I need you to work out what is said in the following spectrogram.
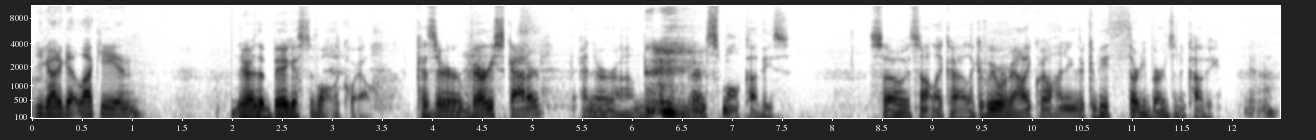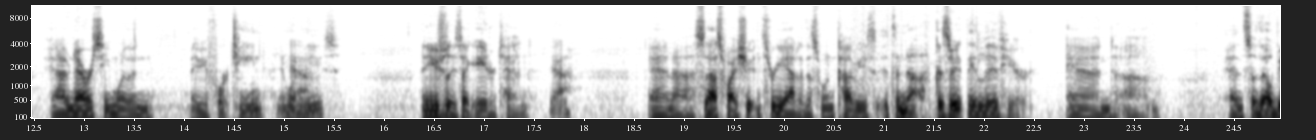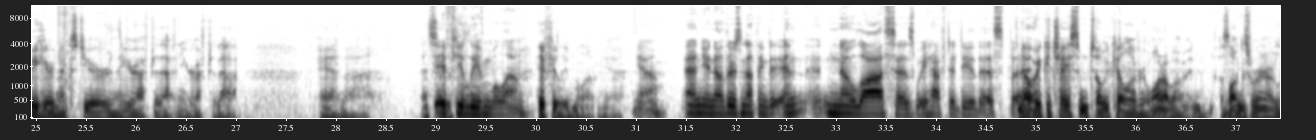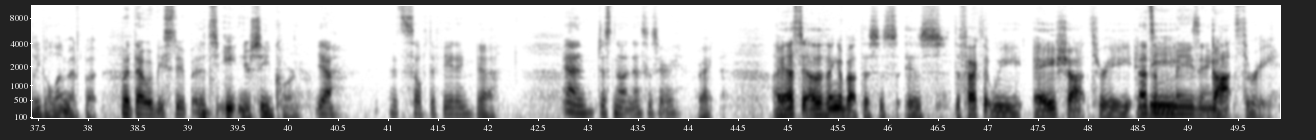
you got to get lucky and. They're the biggest of all the quail because they're very scattered and they're um, they're in small coveys. So it's not like a, like if we were valley quail hunting, there could be 30 birds in a covey. Yeah. And I've never seen more than maybe 14 in yeah. one of these. And usually it's like eight or 10. Yeah. And uh, so that's why shooting three out of this one covey, it's enough because they live here. And, um, and so they'll be here next year and the year after that and the year after that. And, uh, and so if you leave them alone. If you leave them alone, yeah. Yeah, and you know, there's nothing to, and no law says we have to do this, but. No, we could chase them until we kill every one of them, and as long as we're in our legal limit, but. But that would be stupid. It's eating your seed corn. Yeah, it's self-defeating. Yeah. And just not necessary. Right. I mean, that's the other thing about this is, is the fact that we A, shot three, and that's B, amazing. got three.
